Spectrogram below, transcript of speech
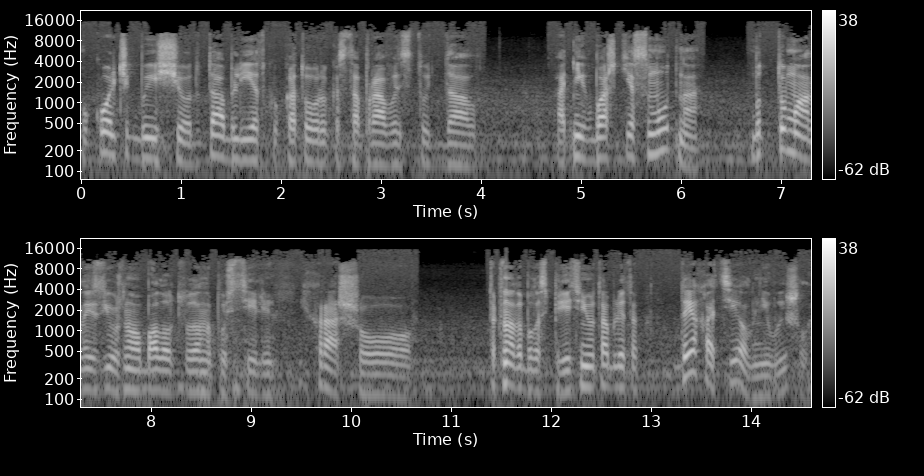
«Укольчик бы еще, да таблетку, которую Костоправ институт дал. От них в башке смутно, будто туманы из южного болота туда напустили. И хорошо. Так надо было спереть у него таблеток. Да я хотел, не вышло».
